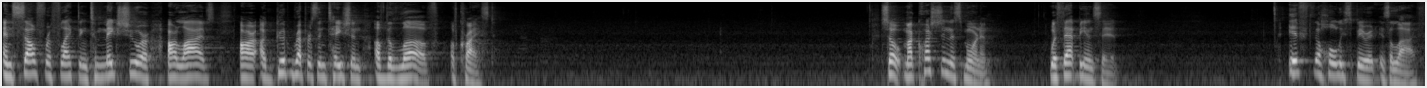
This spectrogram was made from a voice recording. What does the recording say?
and self reflecting to make sure our lives are a good representation of the love of Christ. So, my question this morning, with that being said, if the Holy Spirit is alive,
